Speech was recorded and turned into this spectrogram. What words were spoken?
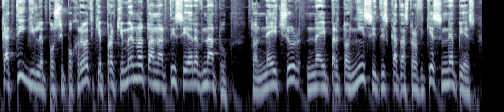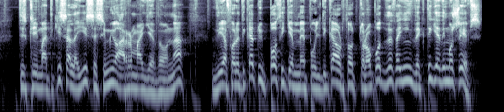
κατήγγειλε πως υποχρεώθηκε προκειμένου να το αναρτήσει η έρευνά του το Nature να υπερτονίσει τις καταστροφικές συνέπειες της κλιματικής αλλαγής σε σημείο Αρμαγεδόνα διαφορετικά του υπόθηκε με πολιτικά ορθό τρόπο ότι δεν θα γίνει δεκτή για δημοσίευση.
